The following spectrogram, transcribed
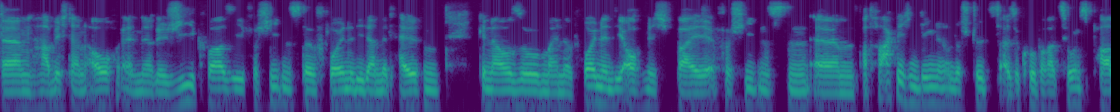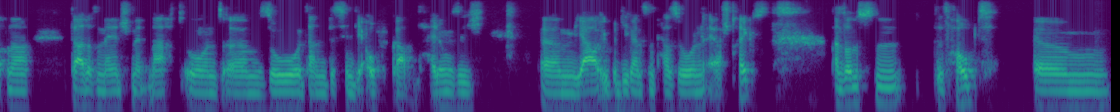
ähm, habe ich dann auch eine Regie quasi, verschiedenste Freunde, die damit helfen. Genauso meine Freundin, die auch mich bei verschiedensten ähm, vertraglichen Dingen unterstützt, also Kooperationspartner, da das Management macht und ähm, so dann ein bisschen die Aufgabenteilung sich ähm, ja über die ganzen Personen erstreckt. Ansonsten das Haupt ähm,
